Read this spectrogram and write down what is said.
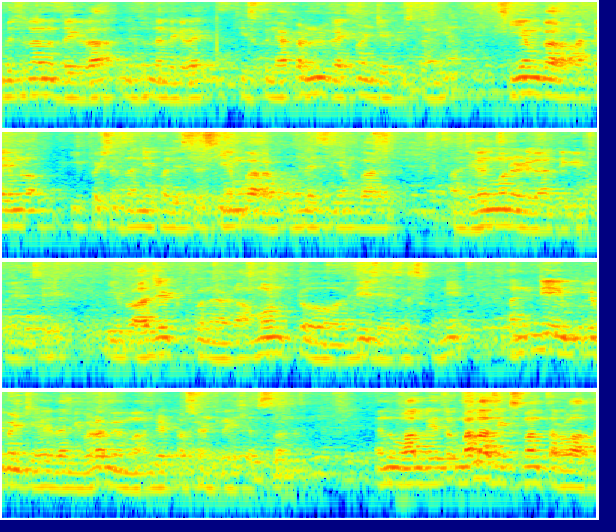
మిథులన్న దగ్గర మిథులన్న దగ్గర తీసుకుని అక్కడ నుండి రికమెండ్ చేపిస్తాను. సీఎం గారు ఆ టైంలో ఈ క్వశ్చన్స్ అన్ని ఫలిస్తే సీఎం గారు అప్పుడే సీఎం గారు జగన్మోహన్ రెడ్డి గారి దగ్గరికి పోయేసి ఈ ప్రాజెక్ట్ అమౌంట్ ఇది చేసేసుకుని అన్ని ఇంప్లిమెంట్ చేయడానికి కూడా మేము హండ్రెడ్ పర్సెంట్ ట్రై చేస్తాం. ఎందుకు వాళ్ళు ఎందుకు మళ్ళీ సిక్స్ మంత్ తర్వాత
